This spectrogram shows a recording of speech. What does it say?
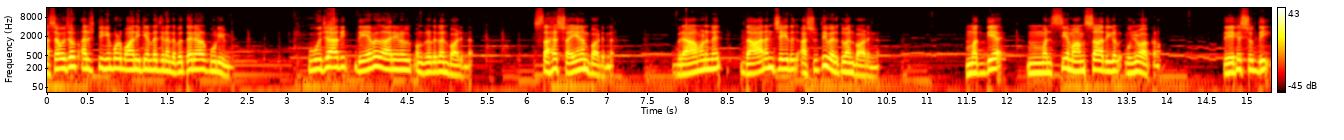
അശൗചം അനുഷ്ഠിക്കുമ്പോൾ പാലിക്കേണ്ട ചില നിബന്ധനകൾ കൂടിയുണ്ട്. പൂജാതി ദേവകാര്യങ്ങളിൽ പങ്കെടുക്കാൻ പാടില്ല. സഹശയനം പാടില്ല. ബ്രാഹ്മണന് ദാനം ചെയ്ത് അശുദ്ധി വരുത്തുവാൻ പാടില്ല. മദ്യ മത്സ്യ മാംസാദികൾ ഒഴിവാക്കണം. ദേഹശുദ്ധി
